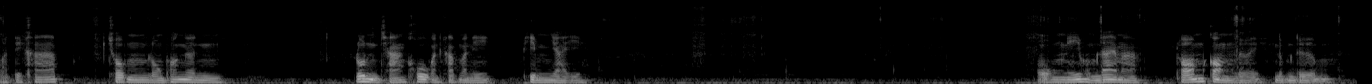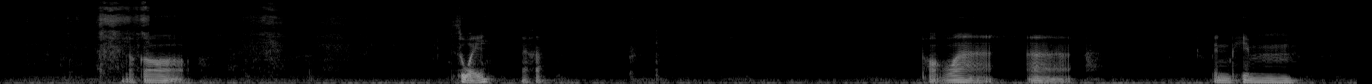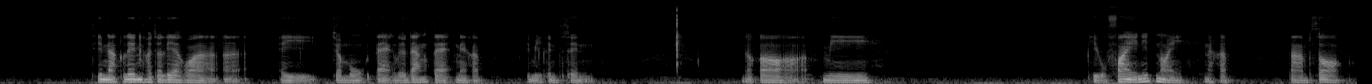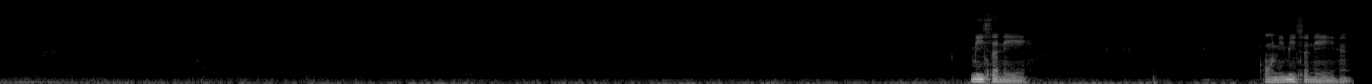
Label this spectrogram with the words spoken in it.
วัสดีครับ ชมหลวงพ่อเงิน รุ่นช้างคู่กันครับ วันนี้พิมพ์ใหญ่ องค์นี้ผมได้มา พร้อมกล่องเลยเดิมๆแล้วก็ สวยนะครับ เพราะว่าอ่า เป็นพิมพ์ที่นักเล่นเขาจะเรียกว่า ไอจมูกแตกหรือดั้งแตกเนี่ยครับ จะมีเส้นๆ แล้วก็มีผิวไฟนิดหน่อยนะครับ ตามซอกมีเสน่ห์ องค์นี้มีเสน่ห์ฮะ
